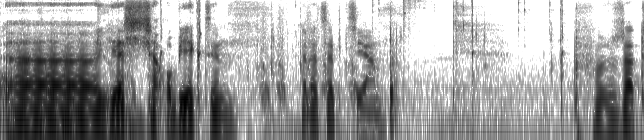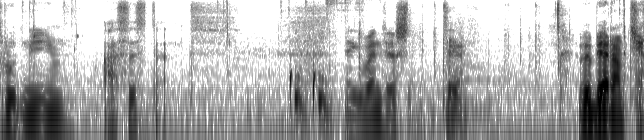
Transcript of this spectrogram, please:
Eee, jeszcze obiekty. Recepcja. P- Zatrudnij asystent. Niech będziesz ty. Wybieram cię.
